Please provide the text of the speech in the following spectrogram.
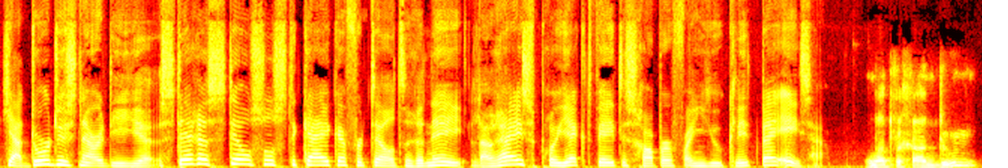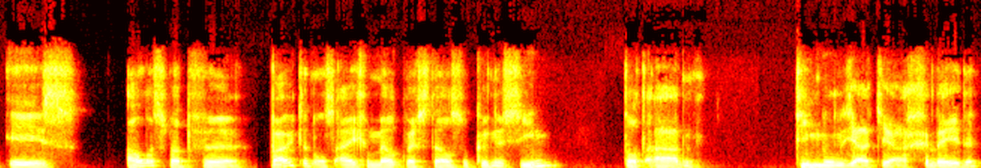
Ja, door dus naar die uh, sterrenstelsels te kijken, vertelt René Laurijs, projectwetenschapper van Euclid bij ESA. Wat we gaan doen is alles wat we buiten ons eigen melkwegstelsel kunnen zien, tot aan 10 miljard jaar geleden,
